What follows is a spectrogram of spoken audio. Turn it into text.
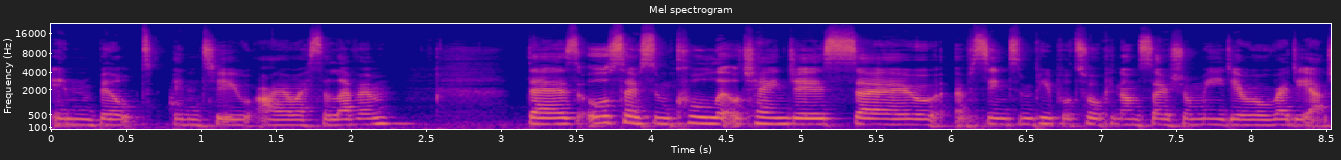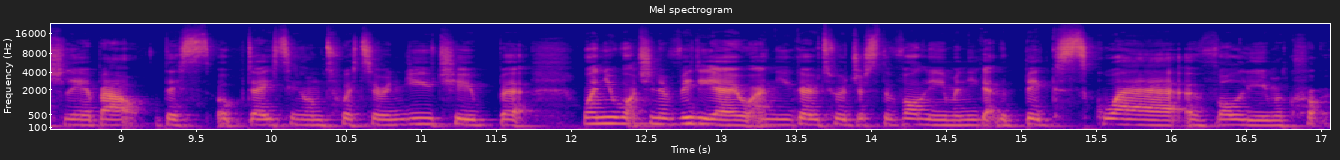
inbuilt into iOS 11. There's also some cool little changes. So I've seen some people talking on social media already actually about this updating on Twitter and YouTube. But when you're watching a video and you go to adjust the volume and you get the big square of volume acro-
